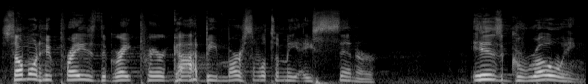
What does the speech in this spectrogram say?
Someone who prays the great prayer, God be merciful to me, a sinner, is growing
